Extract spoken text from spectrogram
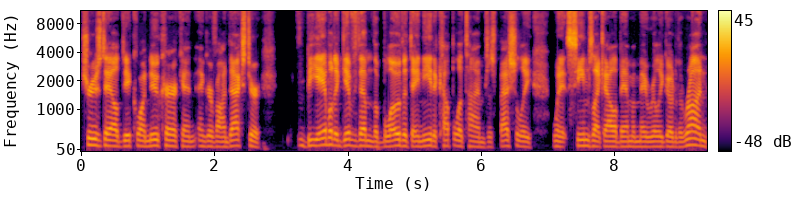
Truesdell, Daquan Newkirk, and, and Gervon Dexter be able to give them the blow that they need a couple of times, especially when it seems like Alabama may really go to the run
